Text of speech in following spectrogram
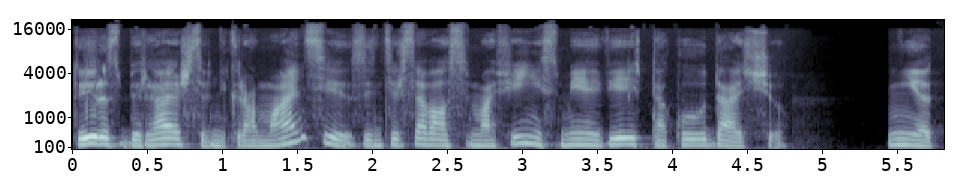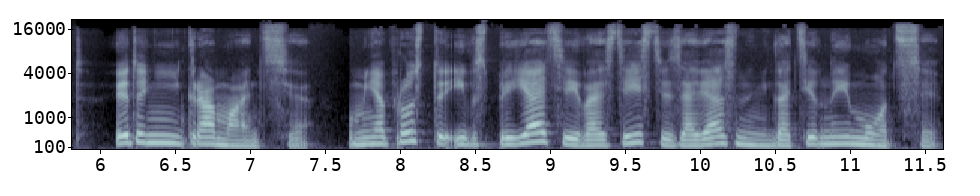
Ты разбираешься в некромантии? заинтересовался Мафей, не смея верить в такую удачу. Нет, это не некромантия. У меня просто и восприятие, и воздействие завязаны на негативные эмоции.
